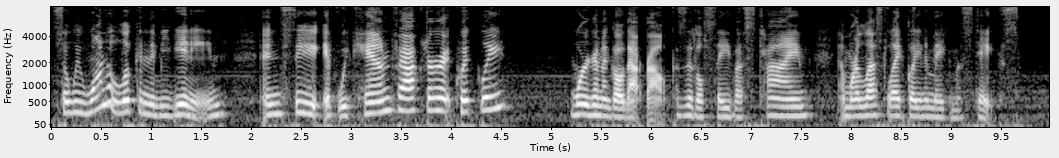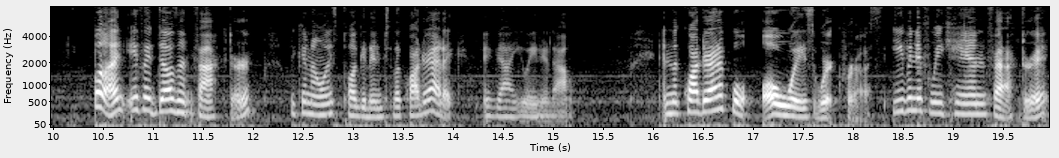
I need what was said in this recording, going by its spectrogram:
So we want to look in the beginning and see if we can factor it quickly, we're going to go that route because it'll save us time and we're less likely to make mistakes. But if it doesn't factor, we can always plug it into the quadratic, evaluate it out. And the quadratic will always work for us. Even if we can factor it,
